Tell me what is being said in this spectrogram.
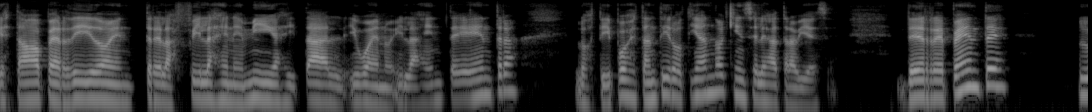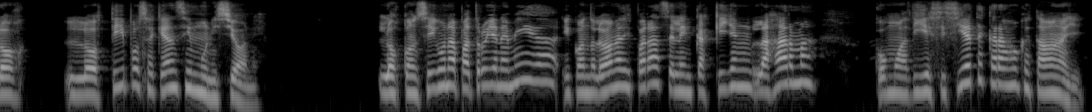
que estaba perdido entre las filas enemigas y tal, y bueno, y la gente entra, los tipos están tiroteando a quien se les atraviese. De repente, los, los tipos se quedan sin municiones. Los consigue una patrulla enemiga y cuando le van a disparar se le encasquillan las armas como a 17 carajos que estaban allí.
